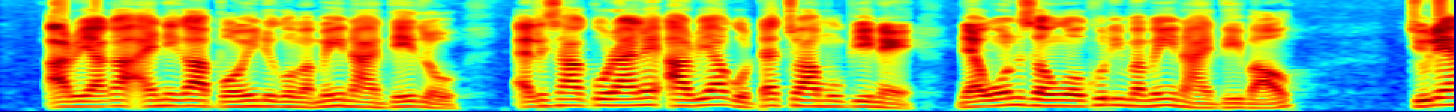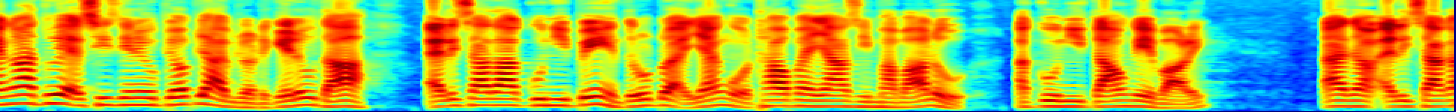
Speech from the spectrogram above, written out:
။အာရီယာကအိုင်နီကပေါ်ရင်းတွေကိုမမေ့နိုင်သေးသလိုအယ်လီဆာကိုတိုင်းလည်းအာရီယာကိုတက်ကြွမှုပြည့်နဲ့မျက်ဝန်းတစ်စုံကိုအခုထိမမေ့နိုင်သေးပါဘူး။ဂျူလီယန်ကသူ့ရဲ့အစီအစဉ်တွေကိုပြောပြပြီးတော့တကယ်လို့သာအယ်လီဆာသာကူညီပေးရင်သူတို့အတွက်အရန်ကိုအထောက်ပံ့ရစီမှာပါလို့အကူအညီတောင်းခဲ့ပါတယ်။အဲဒါကြောင့်အယ်လီဆာက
